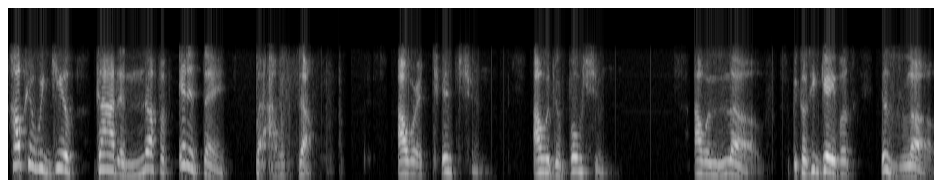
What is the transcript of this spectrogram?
How can we give God enough of anything but ourselves, our attention, our devotion, our love? Because He gave us His love.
